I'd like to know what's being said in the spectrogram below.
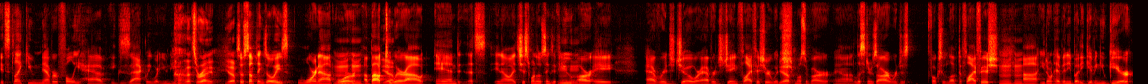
it's like you never fully have exactly what you need. That's right. Yep. So something's always worn out or about to wear out, and that's you know it's just one of those things. If you are a average Joe or average Jane fly fisher, which Yep. most of our uh, listeners are, we're just folks who love to fly fish. Uh, you don't have anybody giving you gear,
